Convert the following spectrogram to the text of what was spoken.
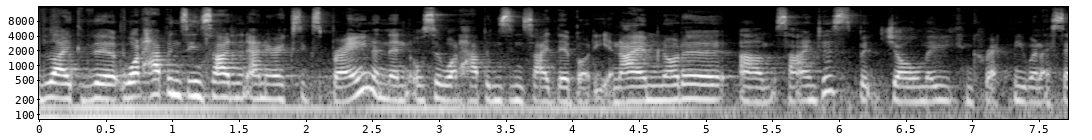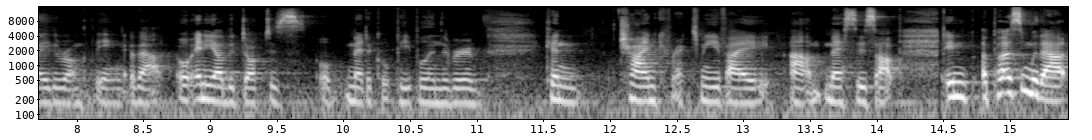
like the what happens inside an anorexic's brain and then also what happens inside their body. And I am not a um, scientist, but Joel, maybe you can correct me when I say the wrong thing about, or any other doctors or medical people in the room can try and correct me if I um, mess this up. In a person without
